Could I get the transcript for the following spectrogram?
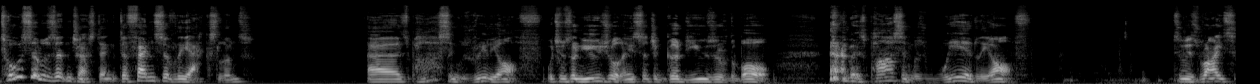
Tozer was interesting, defensively excellent. Uh, his passing was really off, which was unusual, and he's such a good user of the ball. but his passing was weirdly off. To his right,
